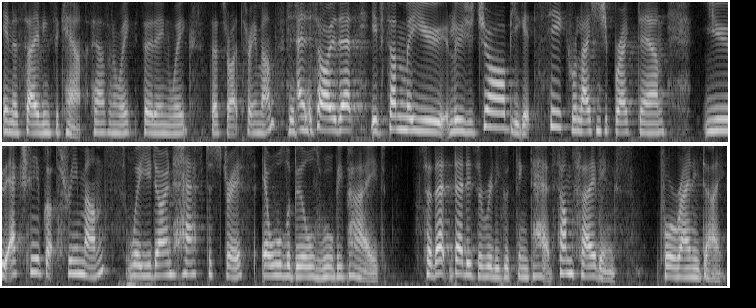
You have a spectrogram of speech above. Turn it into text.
in a savings account. Thousand a week, thirteen weeks. That's right, three months. and so that if suddenly you lose your job, you get sick, relationship breakdown, you actually have got three months where you don't have to stress. All the bills will be paid. So that that is a really good thing to have. Some savings for a rainy day.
